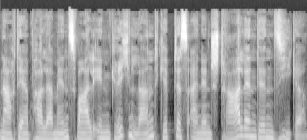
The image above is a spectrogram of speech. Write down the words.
Nach der Parlamentswahl in Griechenland gibt es einen strahlenden Sieger,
